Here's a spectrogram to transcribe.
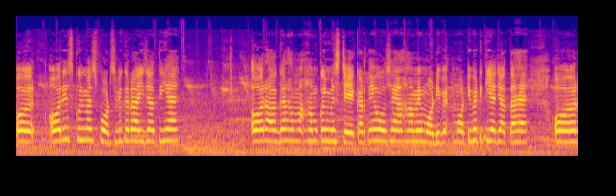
और और स्कूल में स्पोर्ट्स भी करवाई जाती है। और अगर हम हम कोई मिस्टेक करते हैं उसे हमें मोटिवेट मोटिवेट किया जाता है और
